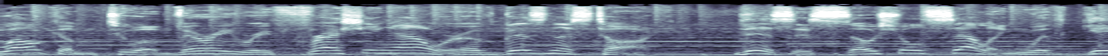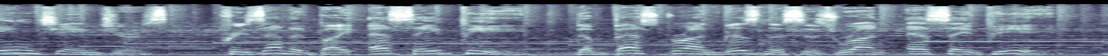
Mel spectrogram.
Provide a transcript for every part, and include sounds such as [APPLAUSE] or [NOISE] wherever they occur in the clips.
welcome to a very refreshing hour of business talk. This is Social Selling with Game Changers, presented by SAP. The best run businesses run SAP.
